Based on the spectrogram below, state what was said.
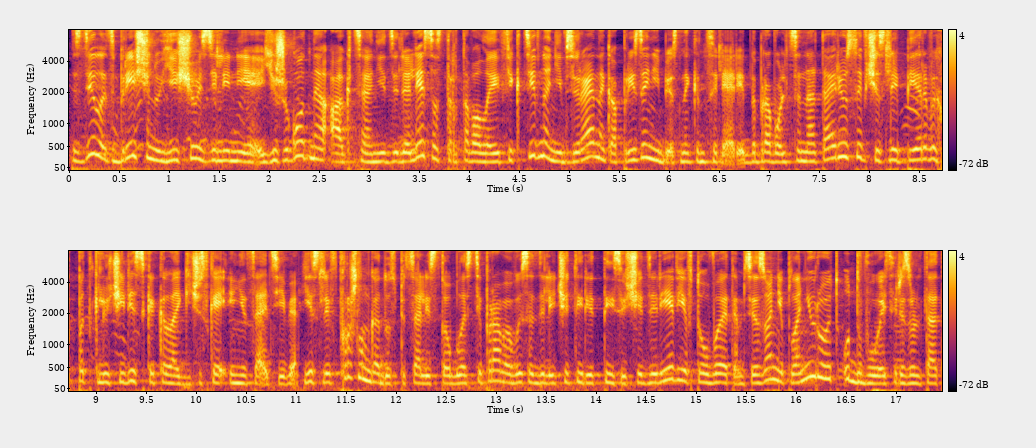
Сделать Брещину еще зеленее. Ежегодная акция «Неделя леса» стартовала эффективно, невзирая на капризы Небесной канцелярии. Добровольцы-нотариусы в числе первых подключились к экологической инициативе. Если в прошлом году специалисты области права высадили 4000 деревьев, то в этом сезоне планируют удвоить результат.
